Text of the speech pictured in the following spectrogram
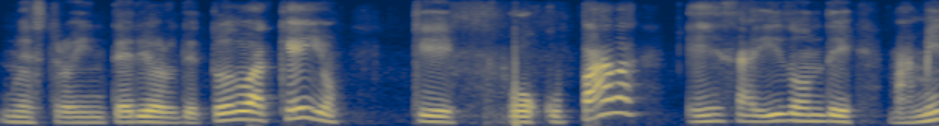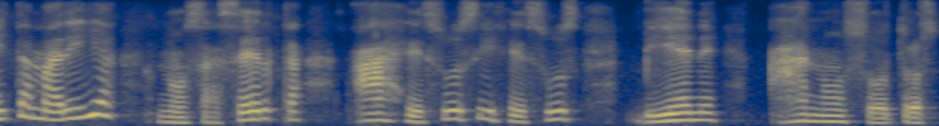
nuestro interior de todo aquello que ocupaba es ahí donde mamita María nos acerca a Jesús y Jesús viene a nosotros.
